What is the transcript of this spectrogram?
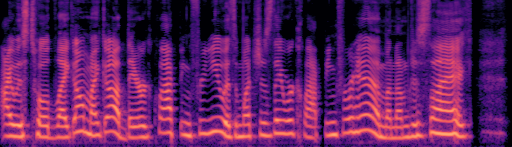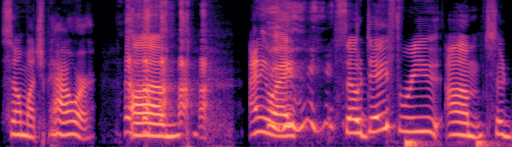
I was told like, oh my god, they were clapping for you as much as they were clapping for him, and I'm just like, so much power. Um. anyway, so day three, um, so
